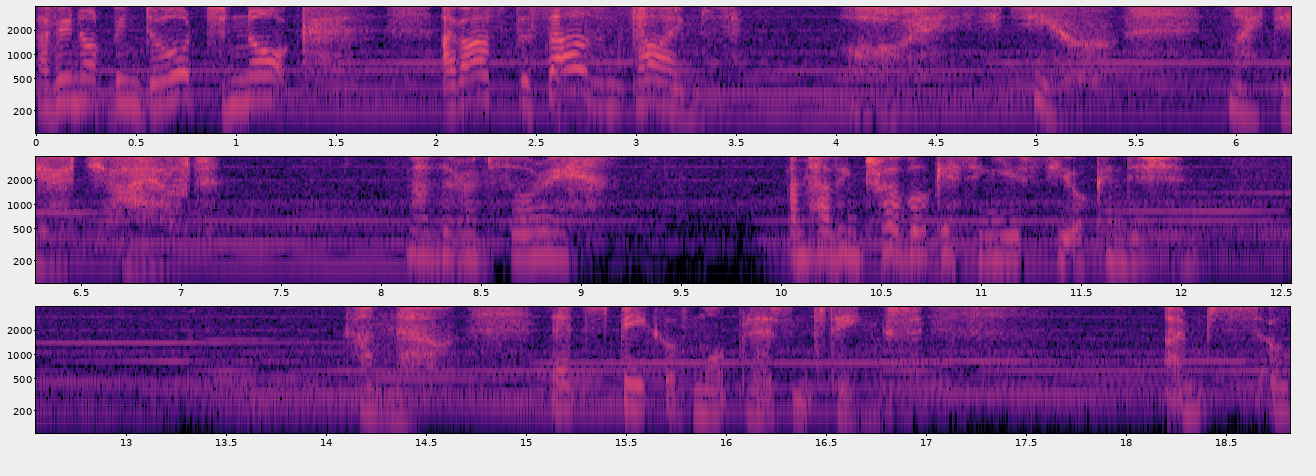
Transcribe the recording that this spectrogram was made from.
Have you not been taught to knock? I've asked a thousand times. Oh, it's you, my dear child. Mother, I'm sorry. I'm having trouble getting used to your condition. Come now, let's speak of more pleasant things. I'm so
